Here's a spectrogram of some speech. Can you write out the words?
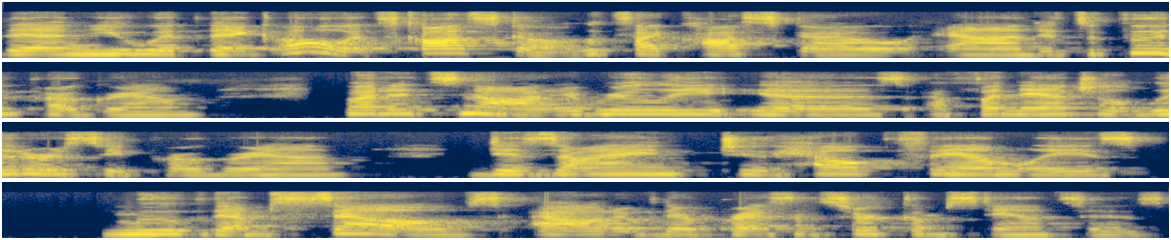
then you would think, oh, it's Costco. It looks like Costco and it's a food program but it's not. It really is a financial literacy program designed to help families move themselves out of their present circumstances.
